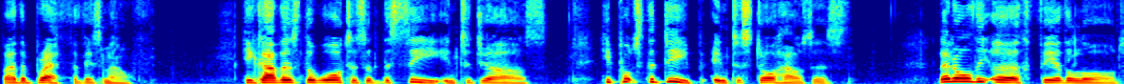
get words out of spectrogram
by the breath of his mouth. He gathers the waters of the sea into jars, he puts the deep into storehouses. Let all the earth fear the Lord.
